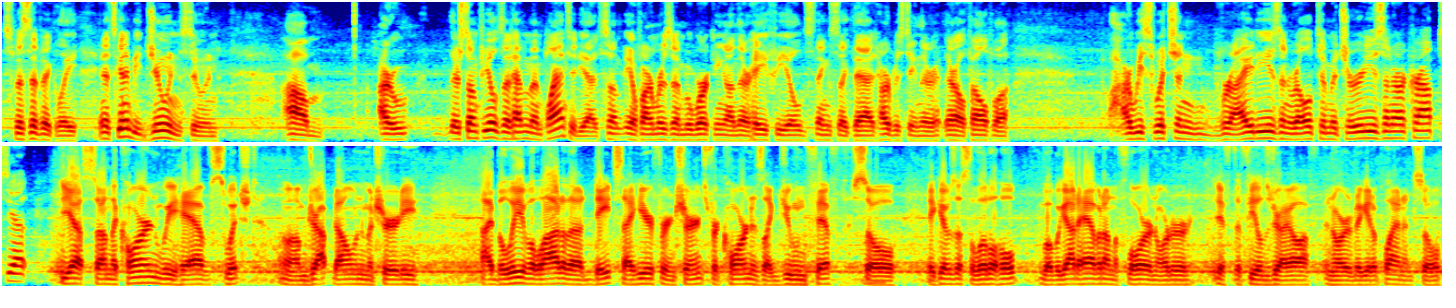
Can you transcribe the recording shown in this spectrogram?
specifically, and it's going to be June soon. Um, are there's some fields that haven't been planted yet. Some you know farmers have been working on their hay fields, things like that, harvesting their, their alfalfa. Are we switching varieties and relative maturities in our crops yet? Yes, on the corn we have switched, um, dropped down maturity. I believe a lot of the dates I hear for insurance for corn is like June 5th, so it gives us a little hope, but we got to have it on the floor in order, if the fields dry off, in order to get it planted. So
